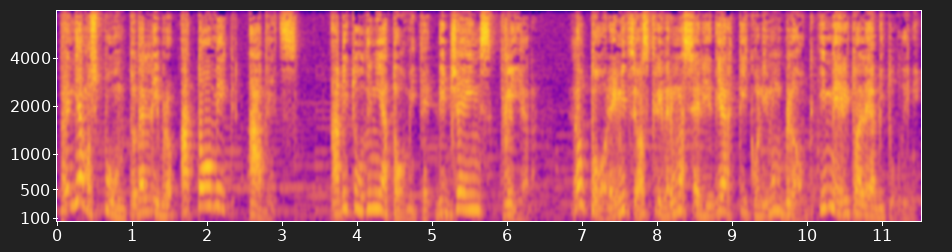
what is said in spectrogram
Prendiamo spunto dal libro Atomic Habits Abitudini atomiche di James Clear. L'autore iniziò a scrivere una serie di articoli in un blog in merito alle abitudini.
